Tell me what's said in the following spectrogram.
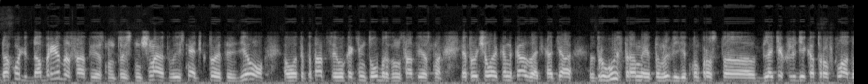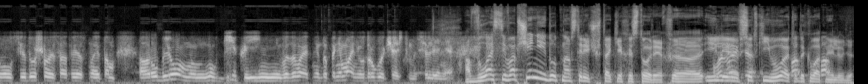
доходит до бреда, соответственно, то есть начинают выяснять, кто это сделал, вот, и пытаться его каким-то образом, соответственно, этого человека наказать, хотя, с другой стороны, это выглядит, ну, просто для тех людей, которые вкладывался и душой, соответственно, и там рублем, ну, дико и не вызывает недопонимание у другой части населения. А власти вообще не идут навстречу в таких историях? Э, или все-таки бывают адекватные люди?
